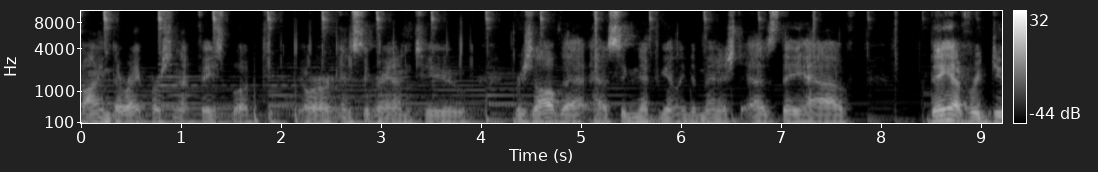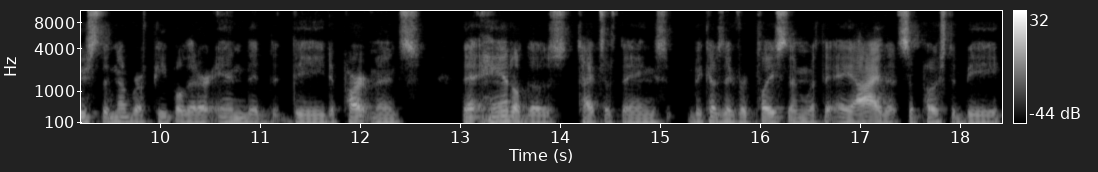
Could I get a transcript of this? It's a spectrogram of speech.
find the right person at Facebook or Instagram to resolve that has significantly diminished as they have they have reduced the number of people that are in the, the departments that handled those types of things because they've replaced them with the AI that's supposed to be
